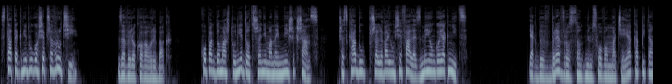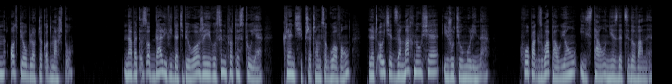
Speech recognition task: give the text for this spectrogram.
Statek niedługo się przewróci, zawyrokował rybak. Chłopak do masztu nie dotrze, nie ma najmniejszych szans. Przez kadłub przelewają się fale, zmyją go jak nic. Jakby wbrew rozsądnym słowom Macieja, kapitan odpiął bloczek od masztu. Nawet z oddali widać było, że jego syn protestuje, kręci przecząco głową, lecz ojciec zamachnął się i rzucił mu linę. Chłopak złapał ją i stał niezdecydowany.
